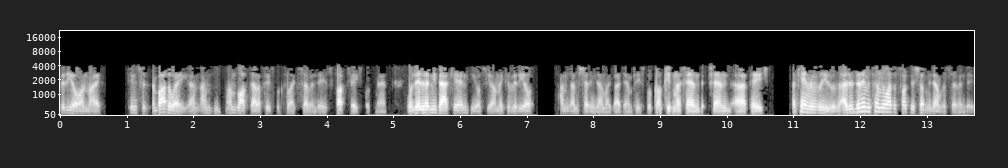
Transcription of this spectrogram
video on my Instagram. And by the way, I'm I'm I'm locked out of Facebook for like seven days. Fuck Facebook, man. When they let me back in, you'll see. I'll make a video. I'm I'm shutting down my goddamn Facebook. I'll keep my fan fan uh, page. I can't even believe it. I, didn't even tell me why the fuck they shut me down for seven days.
